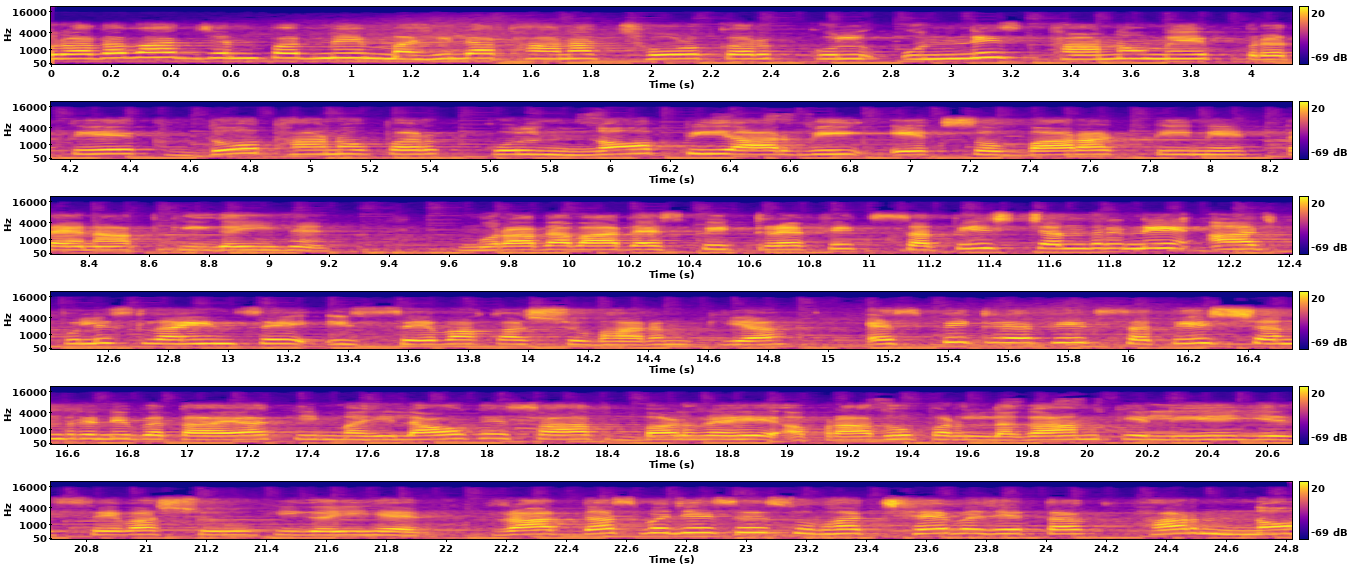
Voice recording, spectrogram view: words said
मुरादाबाद जनपद में महिला थाना छोड़कर कुल 19 थानों में प्रत्येक दो थानों पर कुल 9 पीआरवी 112 टीमें तैनात की गई हैं। मुरादाबाद एसपी ट्रैफ़िक सतीश चंद्र ने आज पुलिस लाइन से इस सेवा का शुभारंभ किया। एसपी ट्रैफ़िक सतीश चंद्र ने बताया कि महिलाओं के साथ बढ़ रहे अपराधों पर लगाम के लिए ये सेवा शुरू की गई है। रात 10 बजे से सुबह 6 बजे तक हर 9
